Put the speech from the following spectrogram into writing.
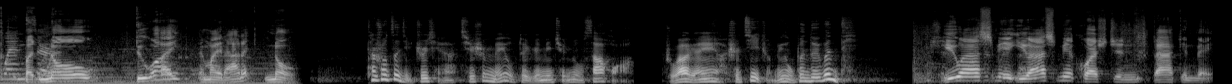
but no. Do I? Am I an addict? No. 他说自己之前啊，其实没有对人民群众撒谎，主要原因啊是记者没有问对问题。 You asked me. You asked me a question back in May,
